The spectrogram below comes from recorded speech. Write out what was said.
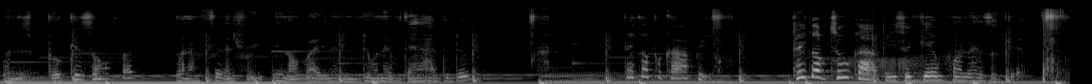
when this book is over, when I'm finished, you know, writing and doing everything I have to do, pick up a copy. Pick up two copies and give one as a gift.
